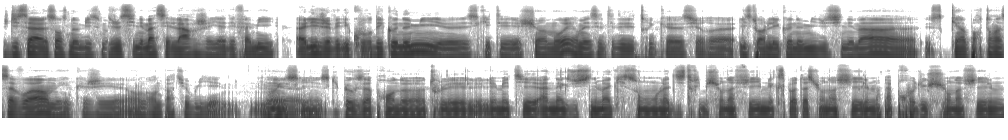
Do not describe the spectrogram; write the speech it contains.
Je dis ça euh, sans snobisme. Le cinéma c'est large, il y a des familles. À Lille j'avais des cours d'économie, euh, ce qui était chiant à mourir, mais c'était des trucs euh, sur euh, l'histoire de l'économie du cinéma, ce qui est important à savoir, mais que j'ai en grande partie oublié. Mais, Oui, ce qui, ce qui peut vous apprendre tous les, les- métiers annexes du cinéma qui sont la distribution d'un film, l'exploitation d'un film, la production d'un film.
